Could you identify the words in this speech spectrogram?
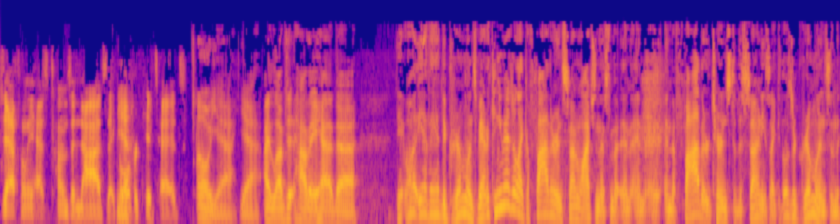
definitely has tons of nods that go Yeah. over kids' heads. Oh yeah, yeah. I loved it how they had uh they, well, yeah, they had the gremlins, man. Can you imagine like a father and son watching this and the, and, and, and the father turns to the son, he's like, those are gremlins. And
